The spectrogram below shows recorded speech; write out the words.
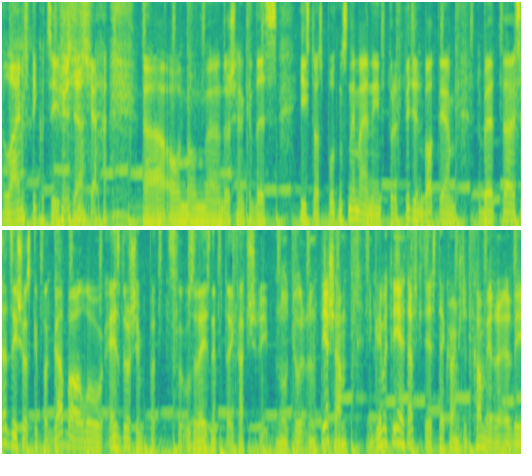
laimes pikucīšas. Ja? jā, un, un droši vien, kad es īstos putnus nemainītu pret pigeon botiem, bet es atzīšos, ka pa gabalu es droši vien pat uzreiz nepateiktu atšķirību. Nu, tur nu, tiešām, gribat iet, apskatīties, techcrunch.com ir arī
